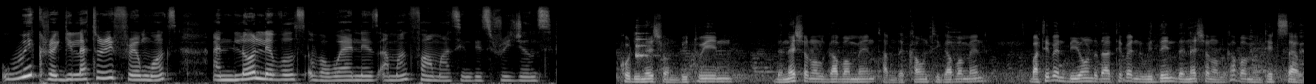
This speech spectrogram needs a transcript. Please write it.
weak regulatory frameworks, and low levels of awareness among farmers in these regions. Coordination between the national government and the county government, but even beyond that, even within the national government itself,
